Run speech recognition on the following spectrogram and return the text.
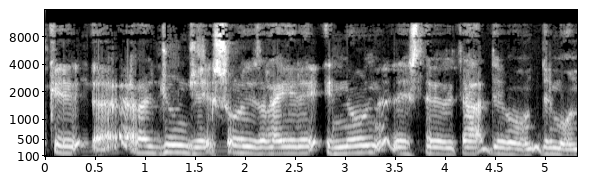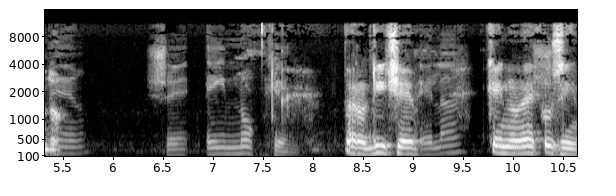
che eh, raggiunge solo Israele e non l'esteriorità del, del mondo. Però dice che non è così.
